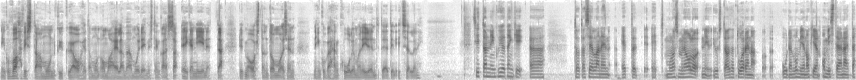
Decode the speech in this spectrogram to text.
niin kuin vahvistaa mun kykyä ohjata mun omaa elämää muiden ihmisten kanssa, eikä niin, että nyt mä ostan tuommoisen niin kuin vähän kuuliman identiteetin itselleni. Sitten on niin kuin jotenkin ää, tota sellainen, että, että mulla on sellainen olo niin just täältä tuoreena uuden Lumia Nokian omistajana, että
